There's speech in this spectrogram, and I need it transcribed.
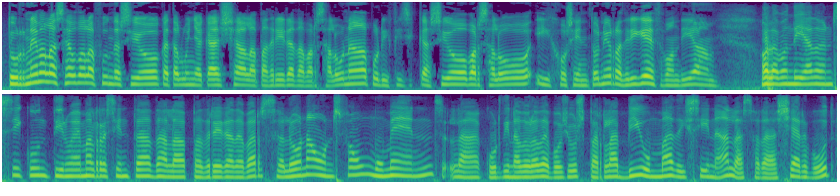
Tornem a la seu de la Fundació Catalunya Caixa a la Pedrera de Barcelona, Purificació Barceló i José Antonio Rodríguez. Bon dia. Hola, bon dia. Doncs sí, continuem al recinte de la Pedrera de Barcelona, on fa un moment la coordinadora de Bojos per la biomedicina, la Sara Sherwood,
